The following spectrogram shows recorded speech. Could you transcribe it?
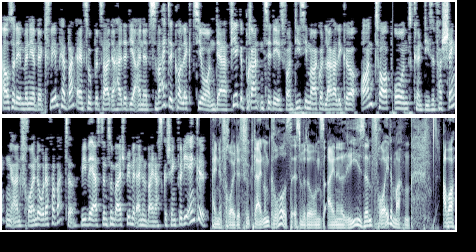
Außerdem, wenn ihr bequem per Bankeinzug bezahlt, erhaltet ihr eine zweite Kollektion der vier gebrannten CDs von DC Mark und Lara Likör on top und könnt diese verschenken an Freunde oder Verwandte. Wie wär's denn zum Beispiel mit einem Weihnachtsgeschenk für die Enkel? Eine Freude für klein und groß. Es würde uns eine riesen Freude machen. Aber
